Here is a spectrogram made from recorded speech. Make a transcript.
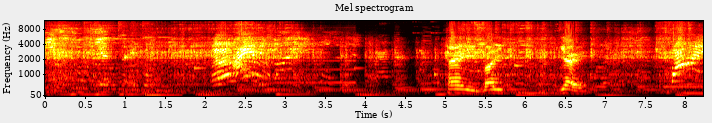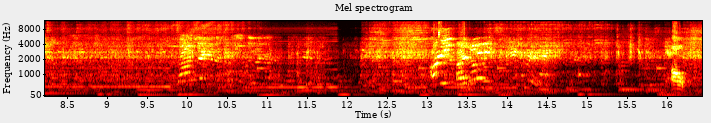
need just the I have Hey, buddy. Yay. No, that's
